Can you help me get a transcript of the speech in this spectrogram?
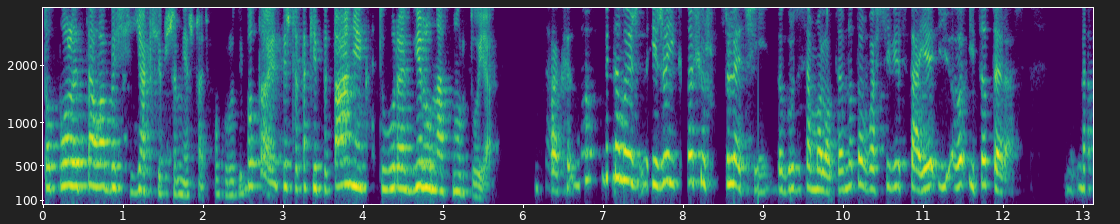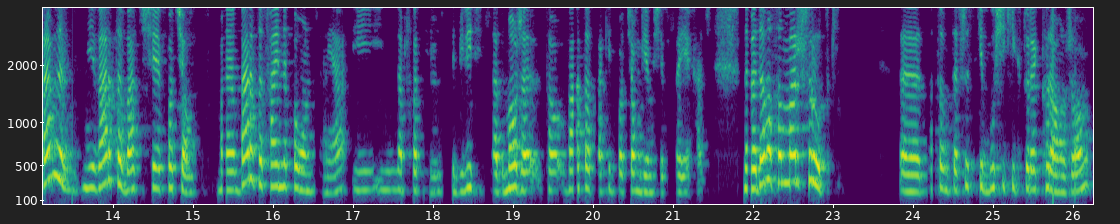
to polecałabyś, jak się przemieszczać po Gruzji? Bo to jest jeszcze takie pytanie, które wielu nas nurtuje. Tak, no wiadomo, jeżeli ktoś już przyleci do Gruzji samolotem, no to właściwie staje i, i co teraz? Naprawdę nie warto bać się pociągów. Mają bardzo fajne połączenia i, i na przykład nie wiem, z Tbilisi czy nad morze, to warto takim pociągiem się przejechać. No wiadomo, są marszrutki. E, to są te wszystkie busiki, które krążą.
